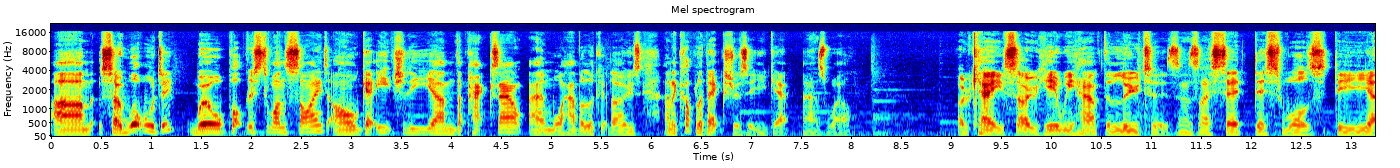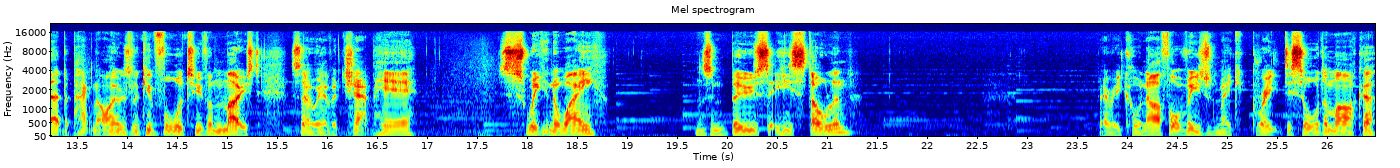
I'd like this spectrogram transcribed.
Um, so what we'll do, we'll pop this to one side. I'll get each of the um, the packs out and we'll have a look at those and a couple of extras that you get as well. Okay, so here we have the looters, and as I said, this was the uh, the pack that I was looking forward to the most. So we have a chap here swigging away and some booze that he's stolen. Very cool. Now I thought these would make a great disorder marker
